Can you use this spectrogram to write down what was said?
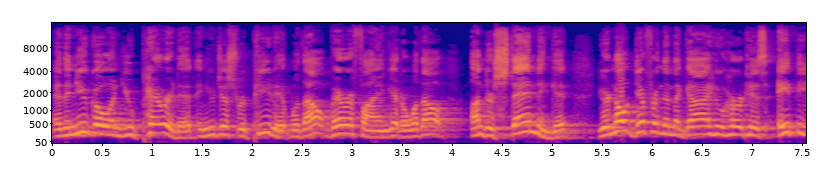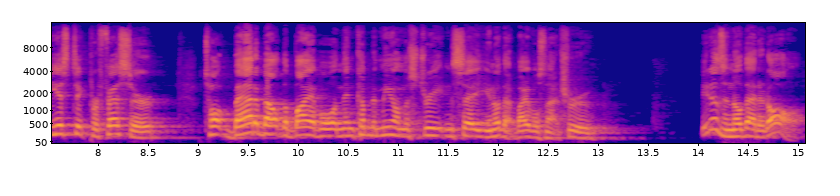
and then you go and you parrot it and you just repeat it without verifying it or without understanding it, you're no different than the guy who heard his atheistic professor talk bad about the Bible and then come to me on the street and say, you know, that Bible's not true. He doesn't know that at all.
